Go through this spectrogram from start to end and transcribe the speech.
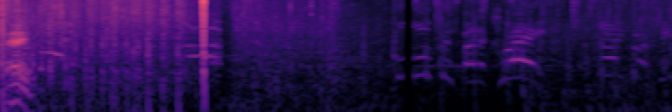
Dang. Movement by the crane. Sniper, keep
